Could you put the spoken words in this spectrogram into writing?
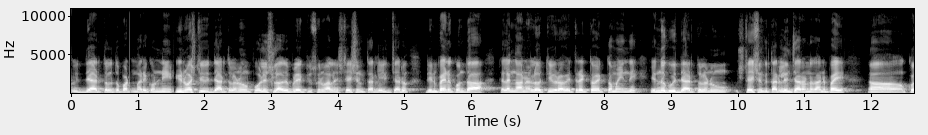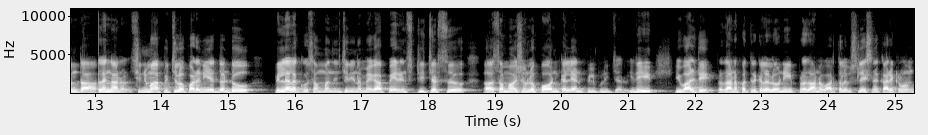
విద్యార్థులతో పాటు మరికొన్ని యూనివర్సిటీ విద్యార్థులను పోలీసులు అదుపులోకి తీసుకుని వాళ్ళని స్టేషన్కి తరలించారు. దీనిపైన కొంత తెలంగాణలో తీవ్ర వ్యతిరేకత వ్యక్తమైంది. ఎందుకు విద్యార్థులను స్టేషన్కు తరలించారన్న దానిపై కొంత తెలంగాణ సినిమా పిచ్చిలో పడనీయొద్దంటూ పిల్లలకు సంబంధించి నిన్న మెగా పేరెంట్స్ టీచర్స్ సమావేశంలో పవన్ కళ్యాణ్ పిలుపునిచ్చారు. ఇది ఇవాళ ప్రధాన పత్రికలలోని ప్రధాన వార్తల విశ్లేషణ కార్యక్రమం.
